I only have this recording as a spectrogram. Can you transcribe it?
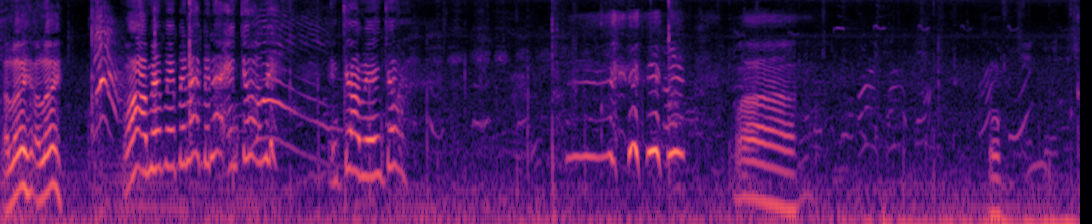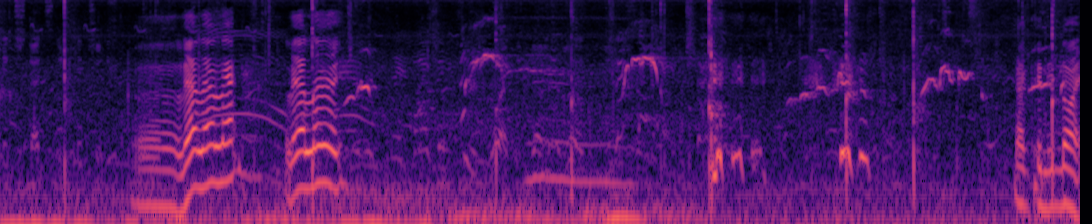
เอาเลยเอาเลยว้าวแม่แม่ไปเลยไปเลยเอ็งเจ้าแม่เอ็งเจ้าแม่เอ็งเจ้าว้าเออแล้วแล้วแล้วแล้วเลย นักเทนนิสน้อย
